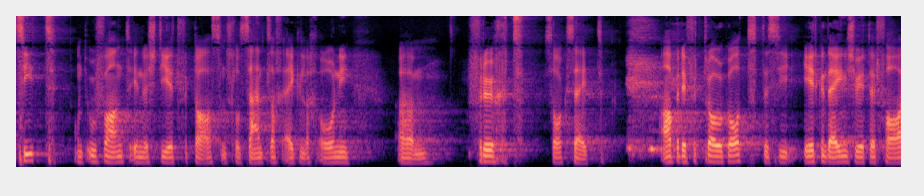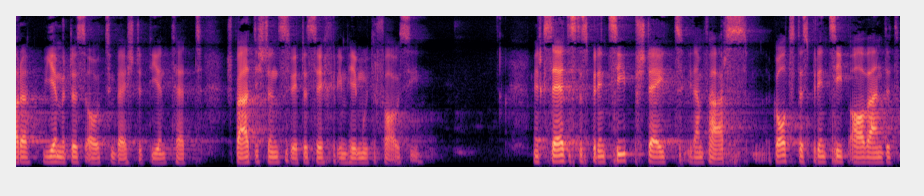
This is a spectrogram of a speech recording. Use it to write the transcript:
Zeit und Aufwand investiert für das und schlussendlich eigentlich ohne ähm, Früchte, so gesagt. Aber ich vertraue Gott, dass ich irgendwann wird erfahren wie mir das auch zum Besten dient hat. Spätestens wird das sicher im Himmel der Fall sein. Wir sehen, dass das Prinzip steht in diesem Vers. Gott das Prinzip anwendet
